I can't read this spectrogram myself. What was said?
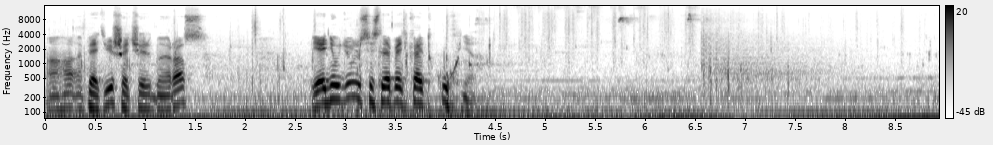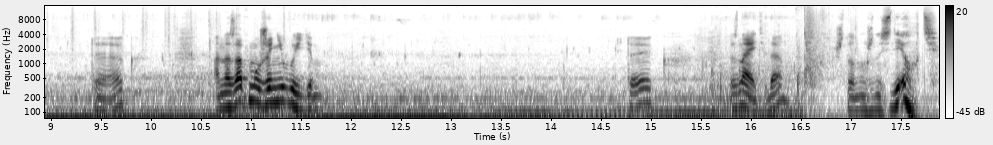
Ага, опять, видишь, очередной раз. Я не удивлюсь, если опять какая-то кухня. Так. А назад мы уже не выйдем. Так. Знаете, да? Что нужно сделать?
